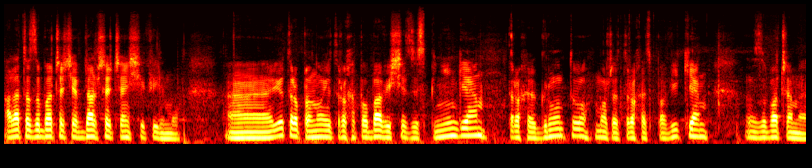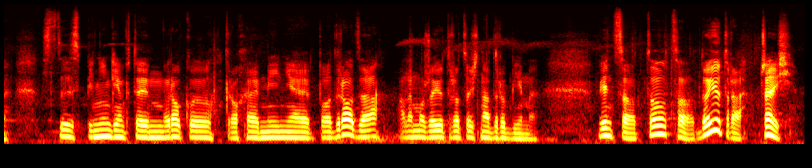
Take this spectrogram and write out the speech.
ale to zobaczycie w dalszej części filmu. E, jutro planuję trochę pobawić się ze spinningiem, trochę gruntu, może trochę z pawikiem. No, Zobaczymy. Z spinningiem w tym roku trochę minie po drodze, ale może jutro coś nadrobimy. Więc co, to co, do jutra. Cześć!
